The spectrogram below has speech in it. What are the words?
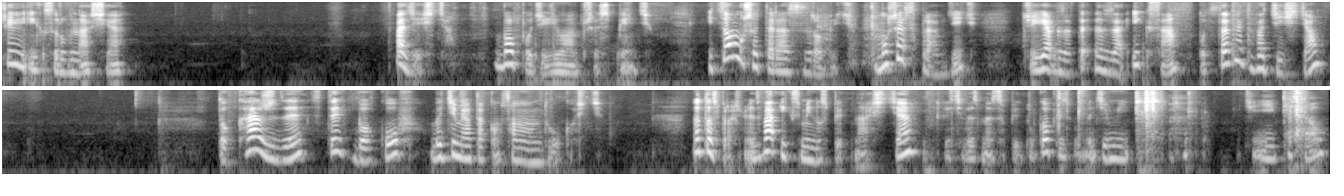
czyli x równa się 20, bo podzieliłam przez 5. I co muszę teraz zrobić? Muszę sprawdzić, czy jak za, te, za x podstawię 20, to każdy z tych boków będzie miał taką samą długość. No to sprawdźmy. 2x minus 15. Wiecie, wezmę sobie długopis, bo będzie mi cień pisał.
